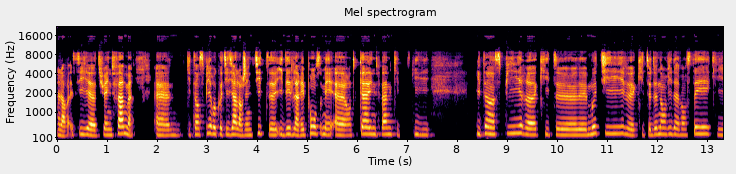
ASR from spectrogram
alors, si tu as une femme qui t'inspire au quotidien, alors j'ai une petite idée de la réponse, mais en tout cas, une femme qui, qui qui t'inspire, qui te motive, qui te donne envie d'avancer, qui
